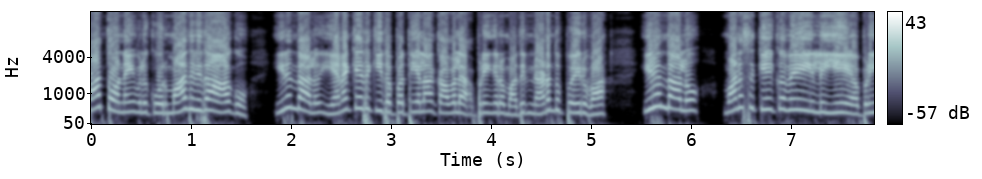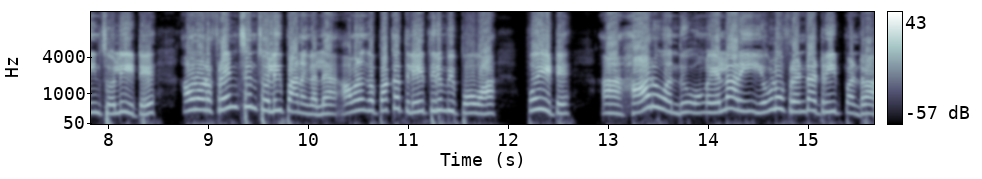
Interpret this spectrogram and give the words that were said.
பார்த்தோன்னே இவளுக்கு ஒரு மாதிரி தான் ஆகும். இருந்தாலும் எனக்கு எதுக்கு இதை பற்றியெல்லாம் கவலை அப்படிங்கிற மாதிரி நடந்து போயிடுவா இருந்தாலும் மனசு கேட்கவே இல்லையே அப்படின்னு சொல்லிட்டு அவனோட ஃப்ரெண்ட்ஸுன்னு சொல்லிப்பானுங்கல்ல அவனுங்க பக்கத்திலே திரும்பி போவா. போயிட்டு ஹாரு வந்து உங்கள் எல்லாரையும் எவ்வளோ ஃப்ரெண்டாக ட்ரீட் பண்ணுறா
